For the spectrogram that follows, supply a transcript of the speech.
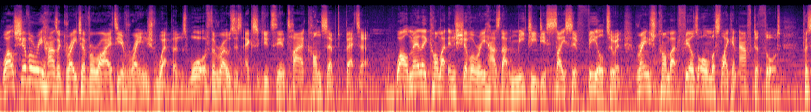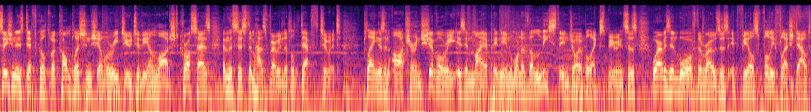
While Chivalry has a greater variety of ranged weapons, War of the Roses executes the entire concept better. While melee combat in Chivalry has that meaty, decisive feel to it, ranged combat feels almost like an afterthought. Precision is difficult to accomplish in Chivalry due to the enlarged crosshairs, and the system has very little depth to it. Playing as an archer in Chivalry is in my opinion one of the least enjoyable experiences, whereas in War of the Roses it feels fully fleshed out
